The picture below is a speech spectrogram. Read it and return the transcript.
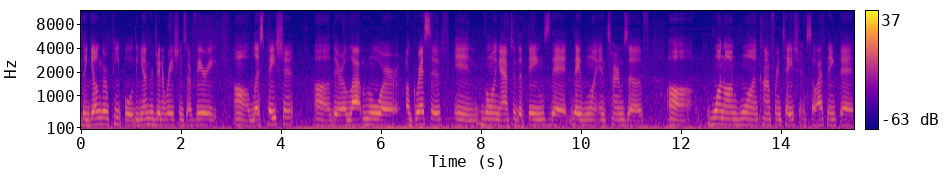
the younger people, the younger generations are very uh, less patient. Uh, they're a lot more aggressive in going after the things that they want in terms of uh, one-on-one -on -one confrontation. So I think that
